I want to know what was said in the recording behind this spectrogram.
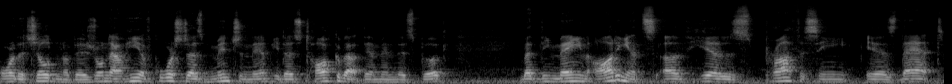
or the children of Israel. Now, he, of course, does mention them, he does talk about them in this book, but the main audience of his prophecy is that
